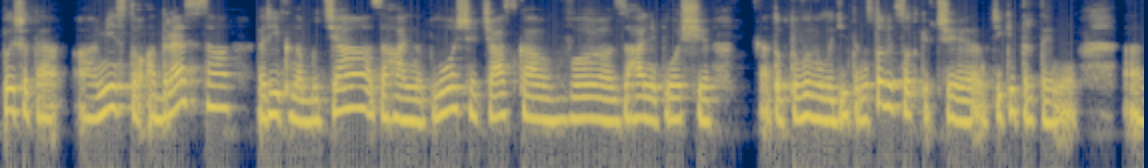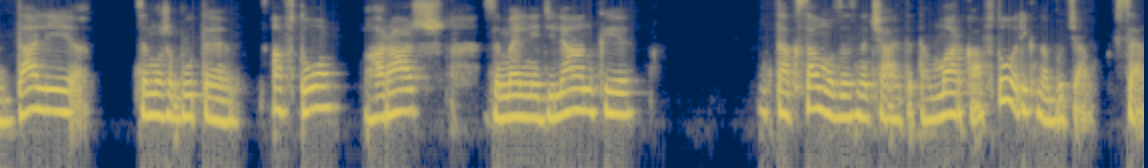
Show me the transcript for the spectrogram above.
пишете е, місто, адреса, рік набуття, загальна площа, частка в загальній площі, е, тобто ви володієте на 100% чи тільки третиною. Е, Далі це може бути авто, гараж, земельні ділянки. Так само зазначаєте там марка авто, рік набуття. Все.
